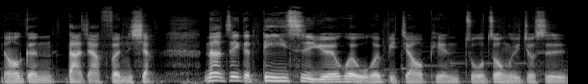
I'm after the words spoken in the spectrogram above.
然后跟大家分享。那这个第一次约会，我会比较偏着重于就是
